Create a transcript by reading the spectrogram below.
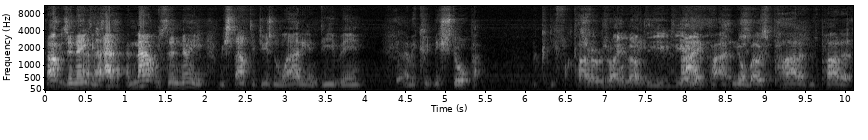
that was the night, we, and that was the night we started using Larry and D Wayne, and we couldn't stop it. We couldn't fucking Para was right night. the UDA. Aye, no, but it was Para, it was Para,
